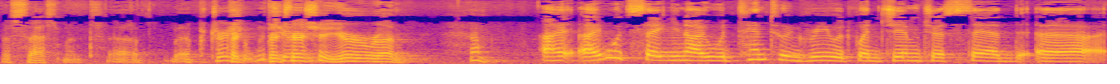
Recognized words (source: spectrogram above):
assessment. Uh, Patricia, Patricia, your, you're. Yeah. I, I, would say, you know, I would tend to agree with what Jim just said. Uh,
